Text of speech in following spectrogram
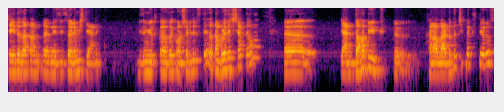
şeyi de zaten e, Nezih söylemişti yani bizim YouTube kanalında konuşabiliriz diye. Zaten burada çıkacaktı ama e, yani daha büyük e, kanallarda da çıkmak istiyoruz.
